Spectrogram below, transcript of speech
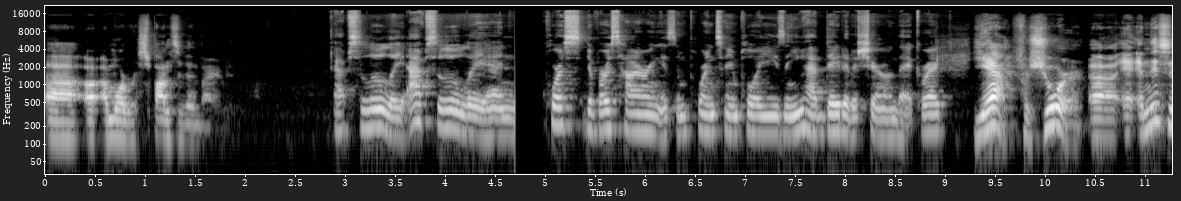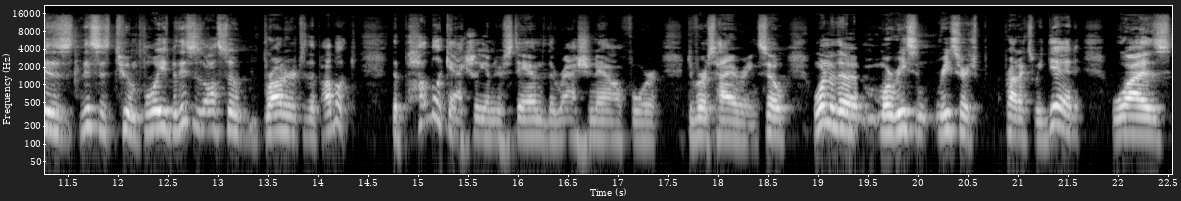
uh, a, a more responsive environment Absolutely, absolutely. And of course, diverse hiring is important to employees, and you have data to share on that, correct? Yeah, for sure. Uh, and this is this is to employees, but this is also broader to the public. The public actually understand the rationale for diverse hiring. So one of the more recent research products we did was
